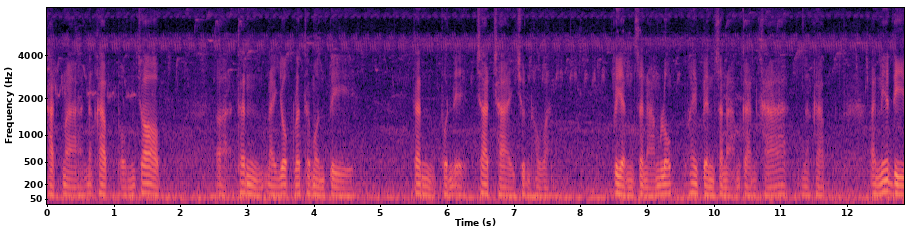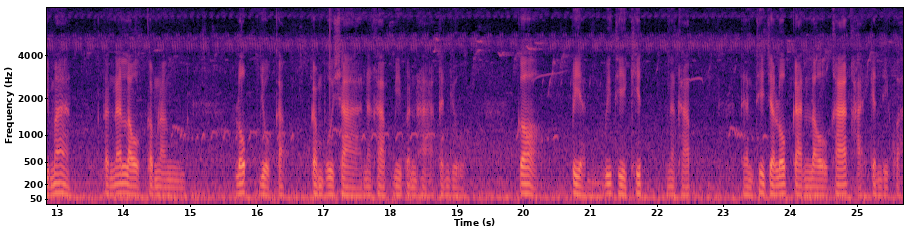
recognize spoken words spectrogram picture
ถัดมานะครับ ผมชอบอท่านนายกรัฐมนตรี ท่านพลเอกชาติชายชุนหวันเปลี่ยนสนามรบให้เป็นสนามการค้านะครับ อันนี้ดีมาก ตอนนั้นเรากำลังลบอยู่กับ กัมพูชานะครับ มีปัญหากันอยู่ ก็เปลี่ยนวิธีคิดนะครับ แทนที่จะลบกันเราค้าขายกันดีกว่า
